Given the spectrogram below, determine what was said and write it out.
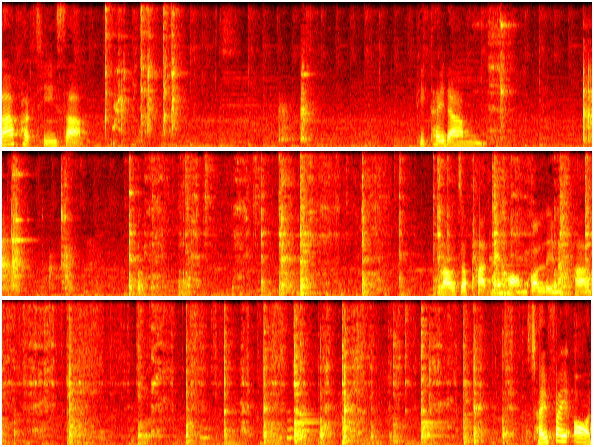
รากผักชีสับพริกไทยดำ เราจะผัดให้หอมก่อนเลยนะคะ ใช้ไฟอ่อน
